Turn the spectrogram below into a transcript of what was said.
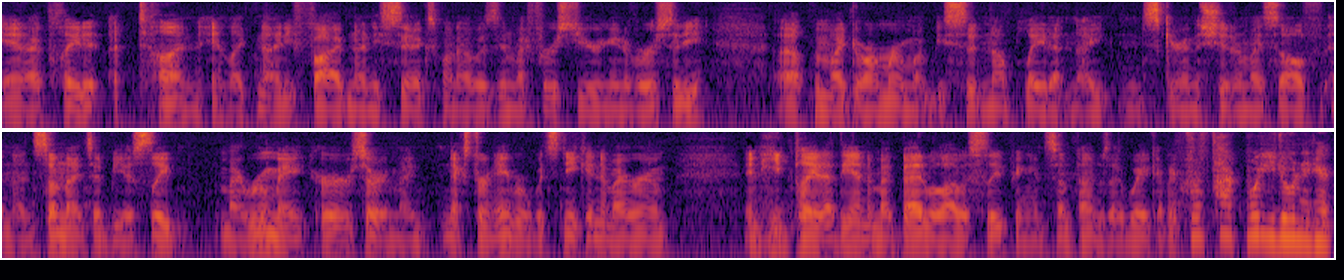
and I played it a ton in like 95, 96 when I was in my first year of university up in my dorm room. I'd be sitting up late at night and scaring the shit out of myself. And then some nights I'd be asleep. My roommate, or sorry, my next door neighbor would sneak into my room and he'd play it at the end of my bed while I was sleeping. And sometimes I'd wake up like, fuck, what are you doing in here?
